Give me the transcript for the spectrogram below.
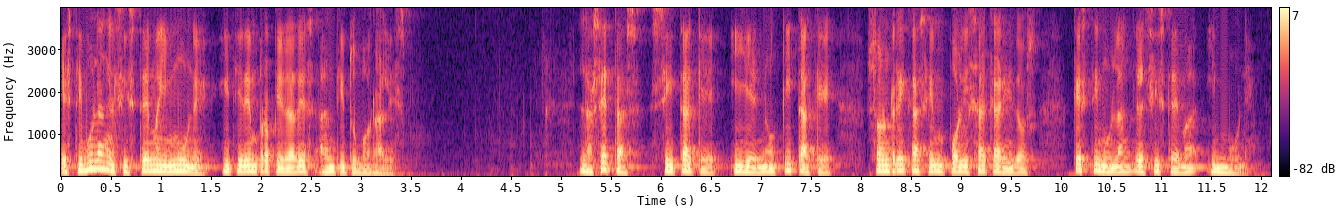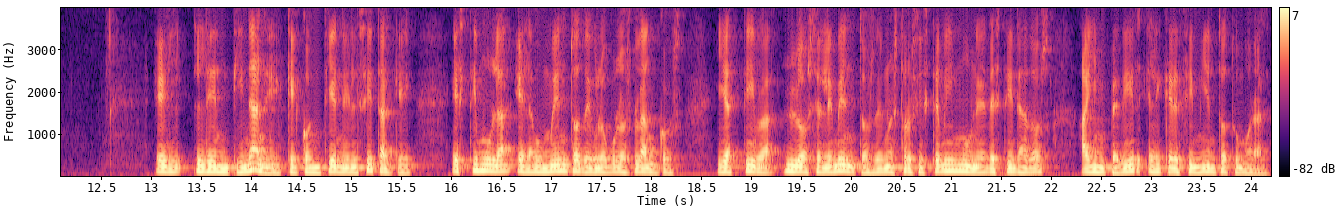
estimulan el sistema inmune y tienen propiedades antitumorales. Las setas shiitake y enokitake son ricas en polisacáridos que estimulan el sistema inmune. El lentinane que contiene el sitake estimula el aumento de glóbulos blancos y activa los elementos de nuestro sistema inmune destinados a impedir el crecimiento tumoral.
